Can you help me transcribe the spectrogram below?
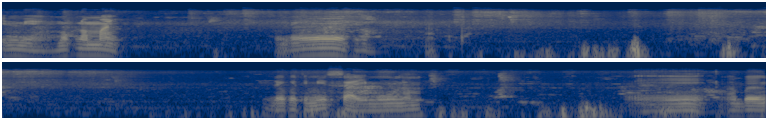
กินเมียงมกน้ำใหม่เด้อพี่น้องเดี๋ยวก็จะมีใส่หมูน้ำ เบิง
